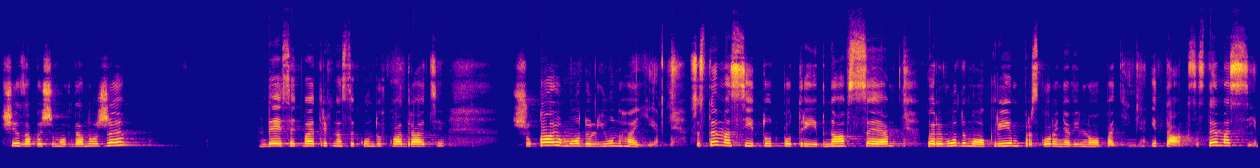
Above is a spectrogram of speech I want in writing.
Ще запишемо в даноже 10 метрів на секунду в квадраті. Шукаю модуль Юнга є. Система Сі тут потрібна, все переводимо, окрім прискорення вільного падіння. І так, система Сі.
